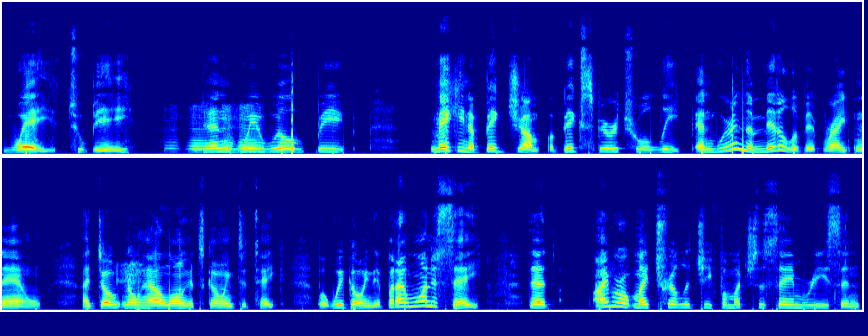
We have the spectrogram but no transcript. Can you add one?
way to be, Mhm, then mhm. we will be making a big jump, a big spiritual leap, and we're in the middle of it right now. I don't know how long it's going to take, but we're going there. But I want to say that I wrote my trilogy for much the same reason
